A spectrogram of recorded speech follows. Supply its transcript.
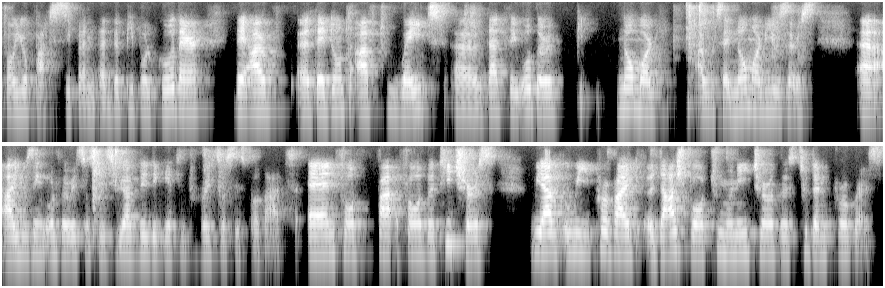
for your participant and the people go there they are uh, they don't have to wait uh, that the other normal i would say normal users uh, are using all the resources. You have dedicated resources for that. And for, for the teachers, we have we provide a dashboard to monitor the student progress.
